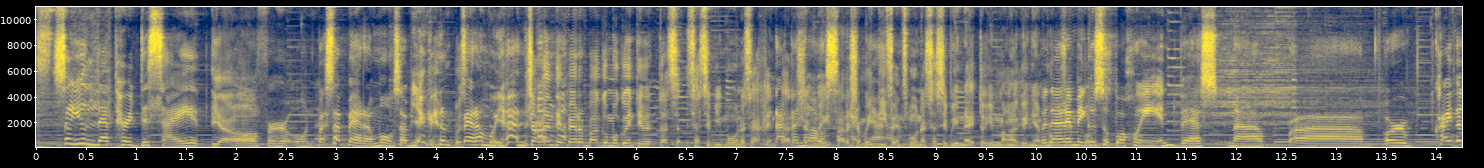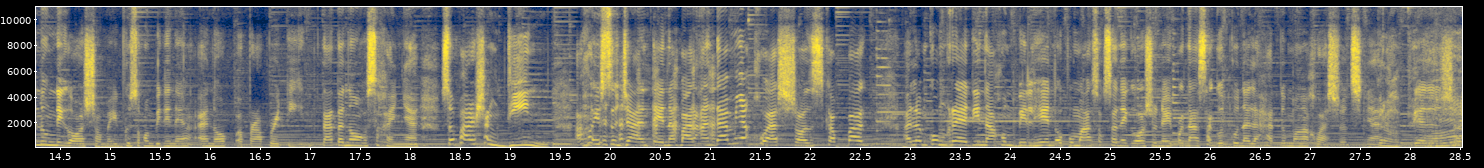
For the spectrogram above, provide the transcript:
So you let her decide Yeah, oo, oo. for her own. Basta pera mo. Sabi niya ganun, Basta- pera mo yan. Tsaka hindi, pero bago mo gawin, tas- sasabihin muna sa akin para Tatanong siya may, ako sa para siya may kanya. defense muna sasabihin na ito yung mga ganyan pros Kunwari may gusto po akong i-invest na ah, or kahit anong negosyo, may gusto kong bilhin ng ano, a property. Tatanong ako sa kanya. So para siyang dean. Ako yung estudyante na parang ang dami niyang questions kapag alam kong ready na akong bilhin o pumasok sa negosyo na yun, pag nasagot ko na lahat ng mga questions niya. Grabe. Ganun siya.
